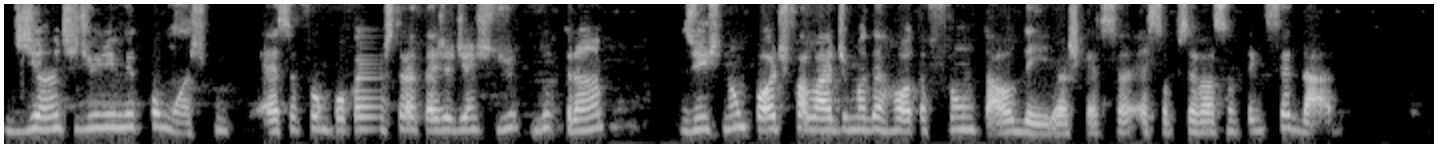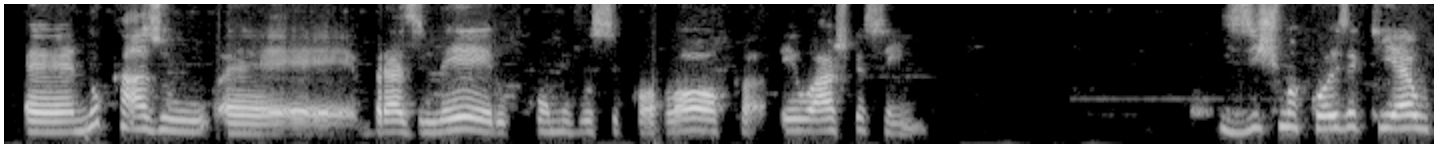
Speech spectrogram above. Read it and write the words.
diante de um inimigo comum. Acho que essa foi um pouco a estratégia diante do Trump. A gente não pode falar de uma derrota frontal dele. Acho que essa, essa observação tem que ser dada. É, no caso é, brasileiro, como você coloca, eu acho que assim existe uma coisa que é o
